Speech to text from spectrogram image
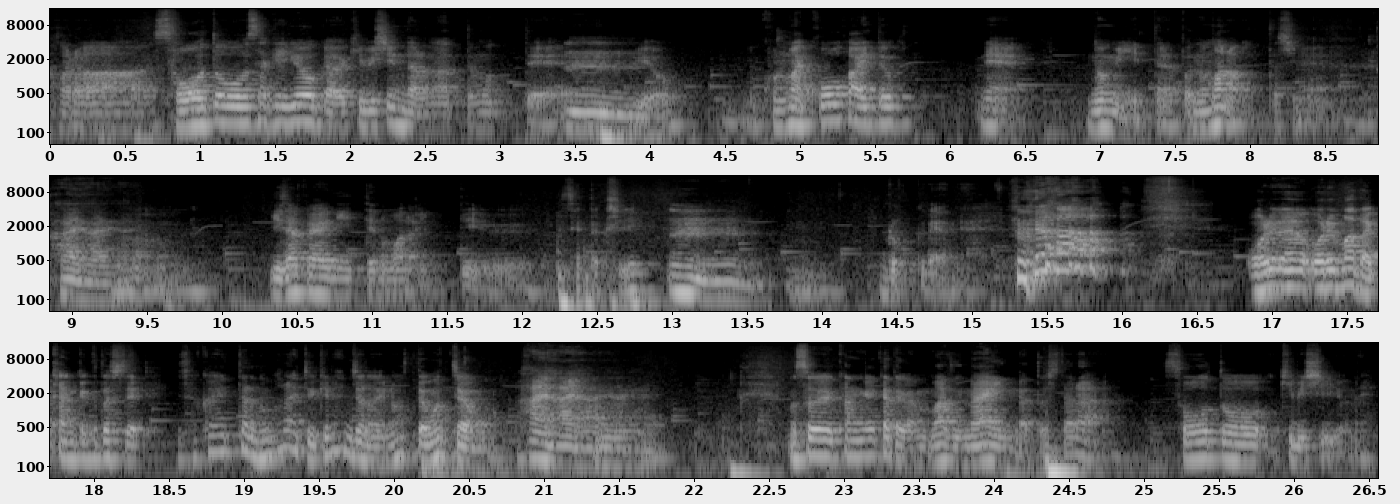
から相当お酒業界は厳しいんだろうなって思ってうん。るよ、この前後輩とね飲みに行ったらやっぱ飲まなかったしね、はいはいはい。うん。居酒屋に行って飲まないっていう選択肢。うんうん。ロックだよね。俺ね俺まだ感覚として居酒屋行ったら飲まないといけないんじゃないのって思っちゃうもん。もはいはいはいはい、うそういう考え方がまずないんだとしたら相当厳しいよね。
